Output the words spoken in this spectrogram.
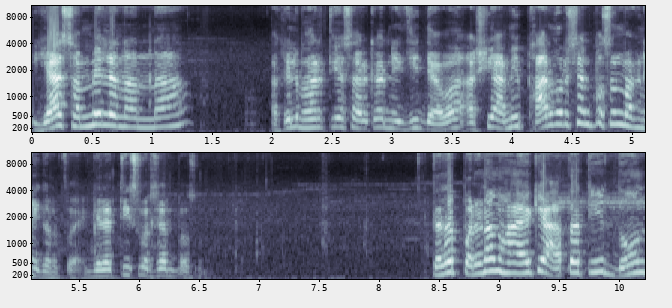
या संमेलनांना अखिल भारतीय सरकार निधी द्यावा अशी आम्ही फार वर्षांपासून मागणी करतोय गेल्या तीस वर्षांपासून. त्याचा परिणाम हा आहे की आता ती दोन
